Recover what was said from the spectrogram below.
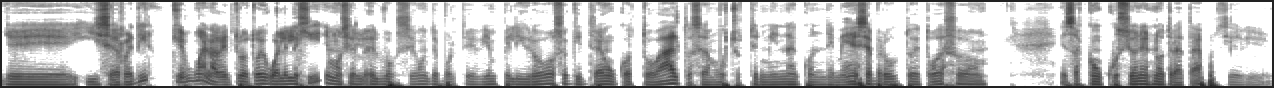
eh, y se retiran. Que bueno, dentro de todo igual es legítimo. Si el, boxeo es un deporte bien peligroso que trae un costo alto, o sea, muchos terminan con demencia producto de todo eso, esas conclusiones no tratadas. Pues, si el,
